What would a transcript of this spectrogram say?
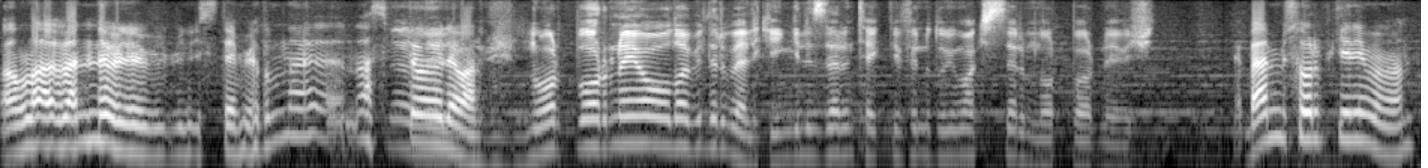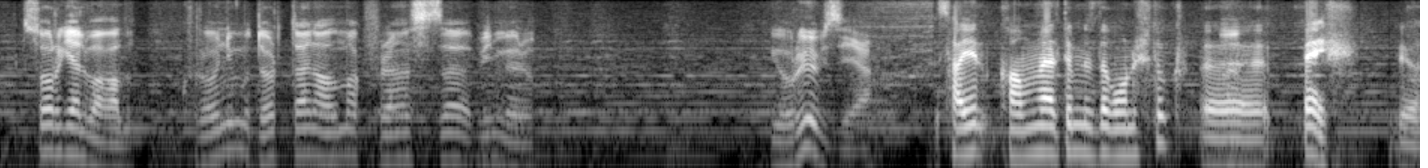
Allah ben de öyle bir, bir istemiyordum da nasip de öyle varmış. North Borneo olabilir belki. İngilizlerin teklifini duymak isterim North Borneo için. Ben bir sorup geleyim hemen. Sor gel bakalım. Kronium'u 4 tane almak Fransız'a bilmiyorum. Yoruyor bizi ya. Sayın Commonwealth'imizde konuştuk. 5 diyor.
